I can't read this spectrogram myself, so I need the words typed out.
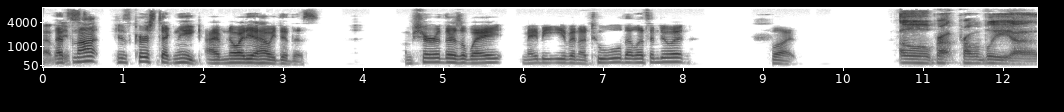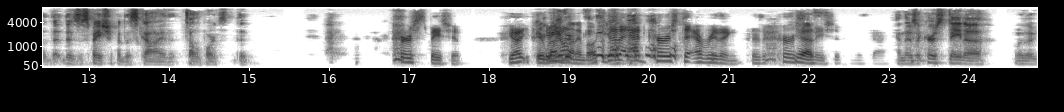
At that's least. not his curse technique. I have no idea how he did this. I'm sure there's a way, maybe even a tool that lets him do it, but Oh, pro- probably. Uh, th- there's a spaceship in the sky that teleports. the cursed spaceship. You gotta, It you runs on emotion. You gotta add curse to everything. There's a cursed Yes. spaceship in the sky. and there's a cursed data with a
